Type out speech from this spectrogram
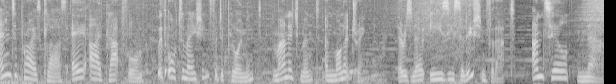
enterprise class AI platform with automation for deployment, management, and monitoring. There is no easy solution for that until now.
